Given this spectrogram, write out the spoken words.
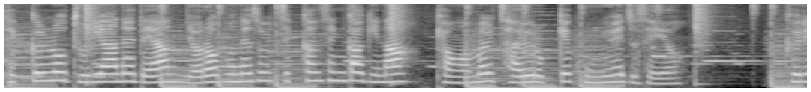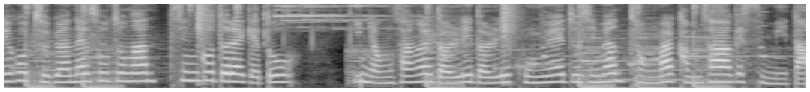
댓글로 두리안에 대한 여러분의 솔직한 생각이나 경험을 자유롭게 공유해주세요. 그리고 주변의 소중한 친구들에게도 이 영상을 널리 널리 공유해주시면 정말 감사하겠습니다.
